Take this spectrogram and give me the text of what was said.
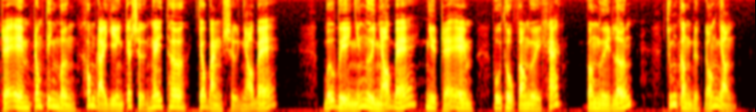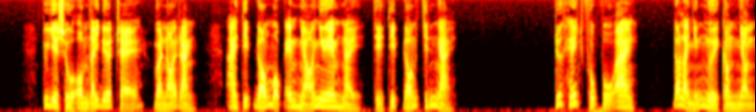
Trẻ em trong tin mừng không đại diện cho sự ngây thơ cho bằng sự nhỏ bé. Bởi vì những người nhỏ bé như trẻ em phụ thuộc vào người khác, vào người lớn, chúng cần được đón nhận. Chúa Giêsu ôm lấy đứa trẻ và nói rằng, ai tiếp đón một em nhỏ như em này thì tiếp đón chính Ngài. Trước hết phục vụ ai? Đó là những người cần nhận,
